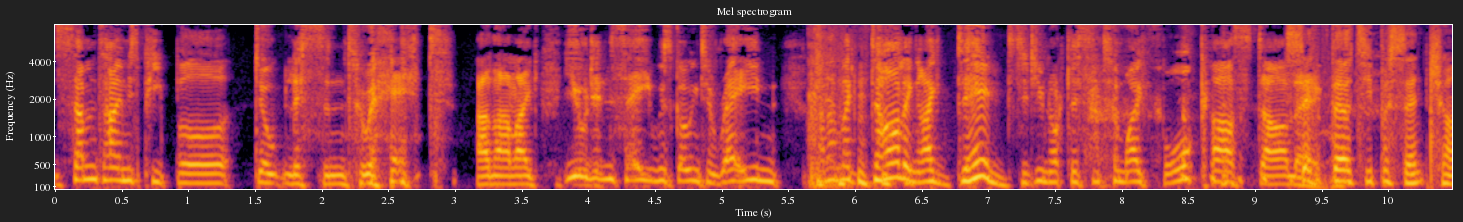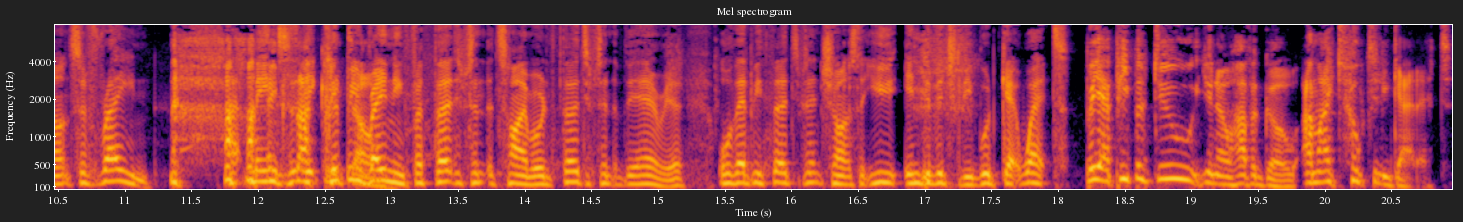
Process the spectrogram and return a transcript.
sometimes people don't listen to it and are like, you didn't say it was going to rain. And I'm like, darling, I did. Did you not listen to my forecast, darling? Said thirty percent chance of rain. That means that it could be Tom. raining for thirty percent of the time, or in thirty percent of the area, or there'd be thirty percent chance that you individually would get wet. But yeah, people do, you know, have a go. And I totally get it.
